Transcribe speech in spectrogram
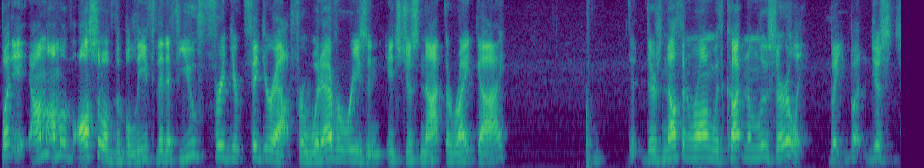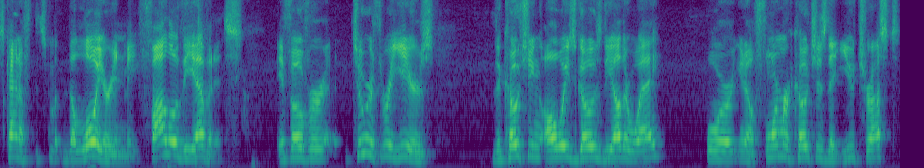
But it, I'm, I'm also of the belief that if you figure figure out for whatever reason it's just not the right guy, th- there's nothing wrong with cutting them loose early. But but just kind of the lawyer in me follow the evidence. If over two or three years the coaching always goes the other way, or you know former coaches that you trust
